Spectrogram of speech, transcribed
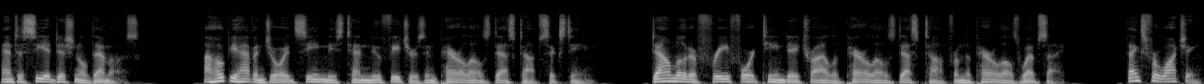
and to see additional demos. I hope you have enjoyed seeing these 10 new features in Parallels Desktop 16. Download a free 14 day trial of Parallels Desktop from the Parallels website. Thanks for watching.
